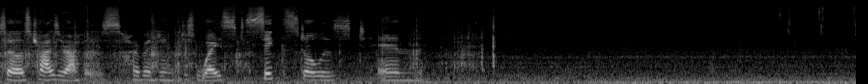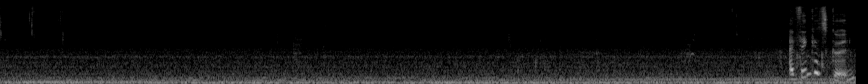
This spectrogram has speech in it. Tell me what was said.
So let's try Zarraffa's. Hope I didn't just waste $6.10. I think it's good.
